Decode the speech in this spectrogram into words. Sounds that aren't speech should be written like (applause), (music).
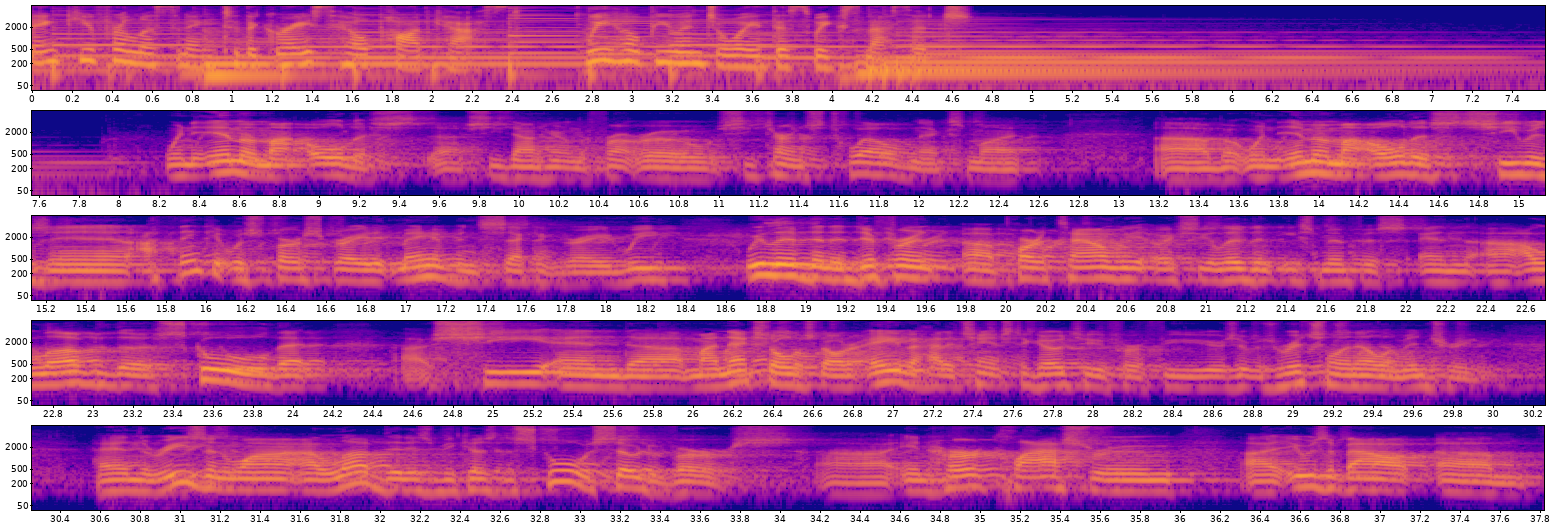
Thank you for listening to the Grace Hill podcast. We hope you enjoyed this week's message. When Emma, my oldest, uh, she's down here in the front row, she turns 12 next month. Uh, but when Emma, my oldest, she was in, I think it was first grade, it may have been second grade. We, we lived in a different uh, part of town. We actually lived in East Memphis, and uh, I loved the school that uh, she and uh, my next oldest daughter, Ava, had a chance to go to for a few years. It was Richland Elementary. And the reason why I loved it is because the school was so diverse. Uh, in her classroom, uh, it was about um,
